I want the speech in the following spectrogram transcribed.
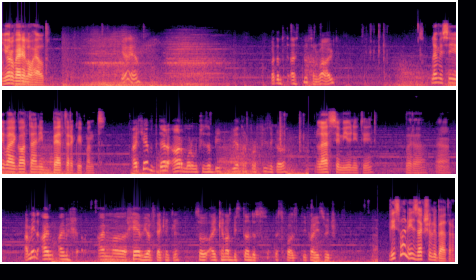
You're very low health. Yeah, I am. But I'm, st- I still survived. Let me see if I got any better equipment. I have their armor, which is a bit better for physical. Less immunity. But uh, yeah. I mean, I'm I'm I'm uh, heavier technically, so I cannot be stunned as as fast if I switch. This one is actually better.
